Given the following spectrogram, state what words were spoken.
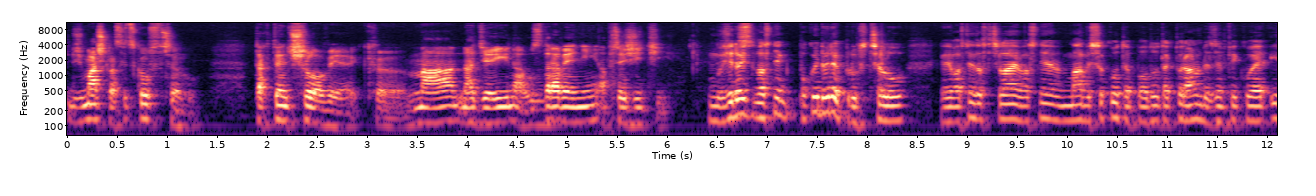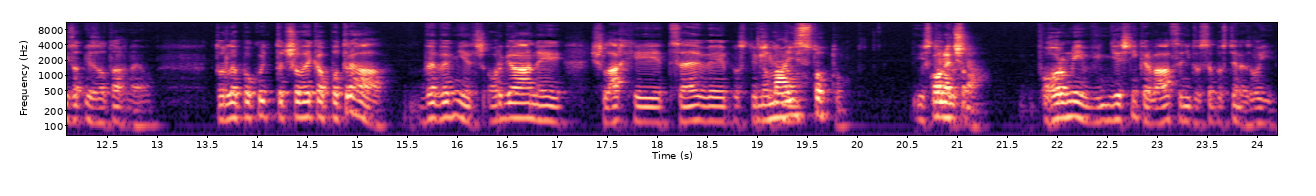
když máš klasickou střelu, tak ten člověk eh, má naději na uzdravení a přežití. Může dojít vlastně, pokud dojde k průstřelu, kde vlastně ta střela je vlastně, má vysokou teplotu, tak to ráno dezinfikuje i, za, i zatáhne. Jo. Tohle pokud to člověka potrhá ve, vevnitř orgány, šlachy, cévy, prostě No všechno. má jistotu. jistotu, Konečná. To, ohromný vnitřní krvácení, to se prostě nezhojí.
